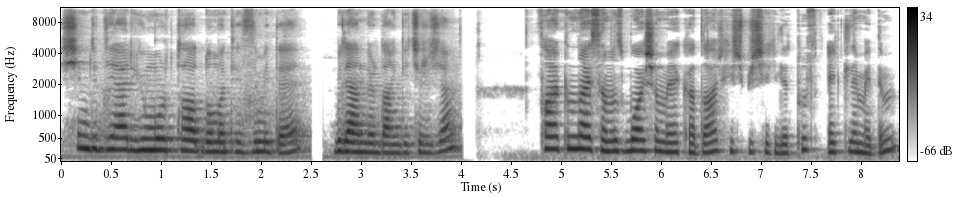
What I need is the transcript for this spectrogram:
Şimdi diğer yumurta domatesimi de blenderdan geçireceğim. Farkındaysanız bu aşamaya kadar hiçbir şekilde tuz eklemedim.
